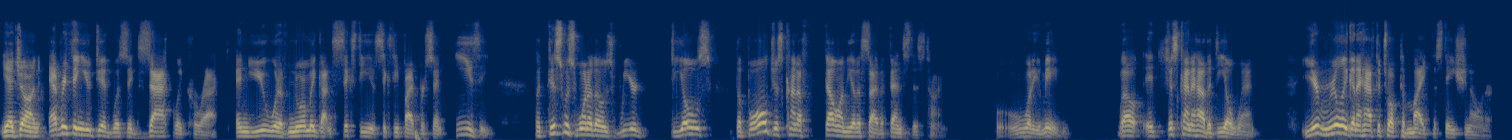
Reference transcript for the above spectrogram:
Yeah, John, everything you did was exactly correct. And you would have normally gotten 60 to 65% easy. But this was one of those weird deals. The ball just kind of fell on the other side of the fence this time. What do you mean? Well, it's just kind of how the deal went. You're really going to have to talk to Mike, the station owner.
